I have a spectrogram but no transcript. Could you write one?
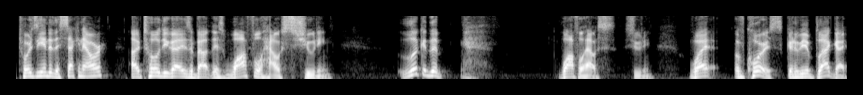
Towards the end of the second hour, I told you guys about this Waffle House shooting. Look at the Waffle House shooting. What? Of course, to be a black guy.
